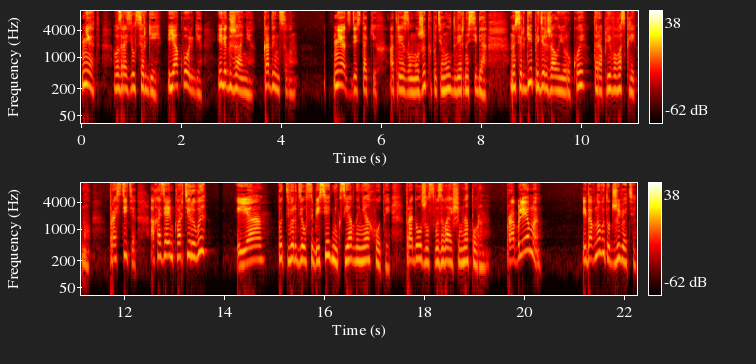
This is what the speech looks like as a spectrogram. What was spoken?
«Нет», — возразил Сергей, — «я к Ольге или к Жанне, к Одынцевым. «Нет здесь таких», — отрезал мужик и потянул дверь на себя. Но Сергей придержал ее рукой, торопливо воскликнул. «Простите, а хозяин квартиры вы?» «Я», — подтвердил собеседник с явной неохотой, продолжил с вызывающим напором. «Проблемы?» «И давно вы тут живете?»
